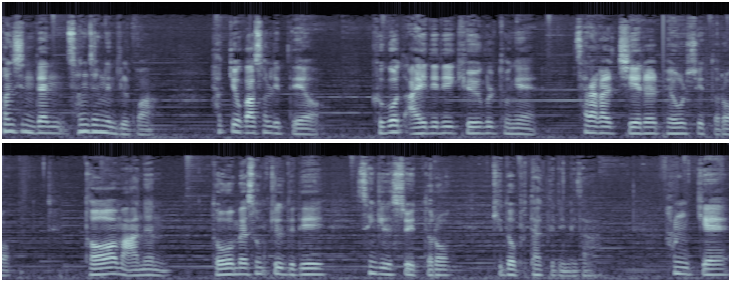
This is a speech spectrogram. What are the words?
헌신된 선생님들과 학교가 설립되어 그곳 아이들이 교육을 통해 살아갈 지혜를 배울 수 있도록 더 많은 도움의 손길들이 생길 수 있도록 기도 부탁드립니다. 함께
